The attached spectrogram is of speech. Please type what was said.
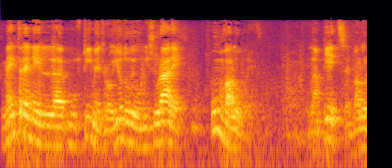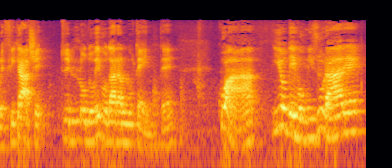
mentre nel multimetro io dovevo misurare un valore l'ampiezza, il valore efficace lo dovevo dare all'utente qua io devo misurare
